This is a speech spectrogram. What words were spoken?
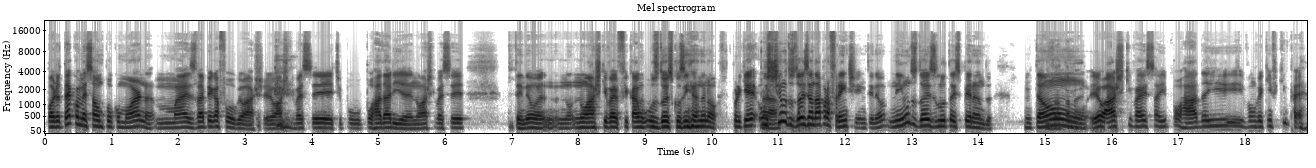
Pode até começar um pouco morna, mas vai pegar fogo, eu acho. Eu acho que vai ser tipo porradaria. Eu não acho que vai ser. Entendeu? Não, não acho que vai ficar os dois cozinhando, não. Porque o é. estilo dos dois é andar para frente, entendeu? Nenhum dos dois luta esperando. Então, Exatamente. eu acho que vai sair porrada e vamos ver quem fica em pé.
